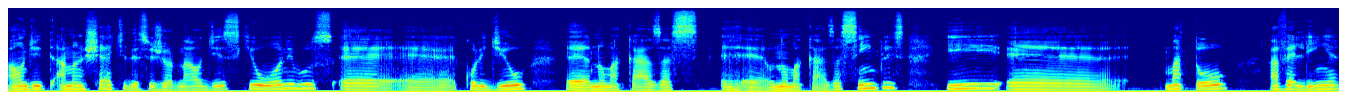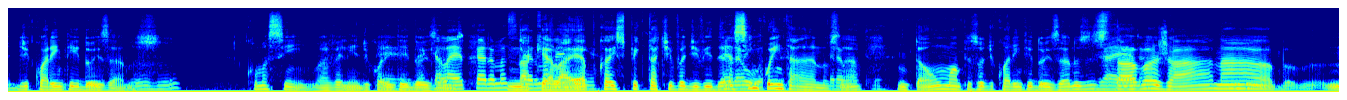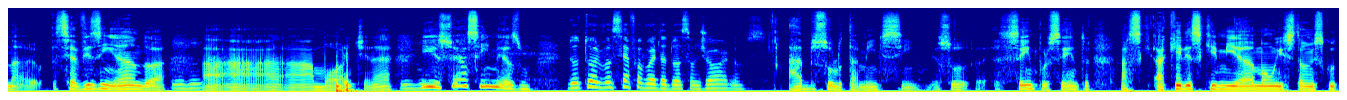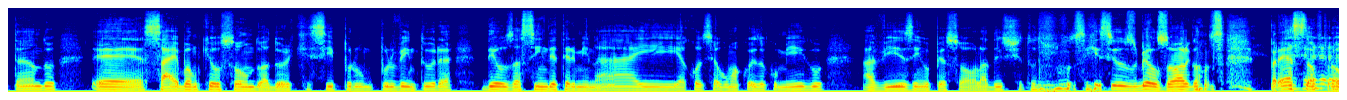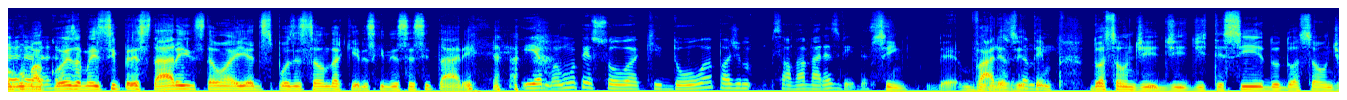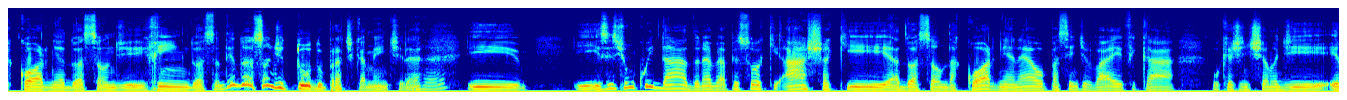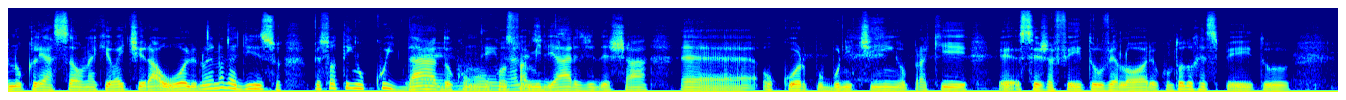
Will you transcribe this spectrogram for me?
onde a manchete desse jornal diz que o ônibus é, é, colidiu numa casa numa casa simples e matou a velhinha de 42 anos. Uhum. Como assim, uma velhinha de 42 é, naquela anos? Época era uma, naquela era uma época a expectativa de vida era, era 50 outra. anos, era né? Outra. Então uma pessoa de 42 anos já estava era. já na, uhum. na, se avizinhando a, uhum. a, a, a, morte, né? Uhum. E isso é assim mesmo. Doutor, você é a favor da doação de órgãos? Absolutamente sim. Eu sou 100%. As, aqueles que me amam e estão escutando, é, saibam que eu sou um doador que, se por, porventura Deus assim determinar e acontecer alguma coisa comigo, avisem o pessoal lá do Instituto. Não sei se os meus órgãos prestam para alguma coisa, mas se prestarem, estão aí à disposição daqueles que necessitarem. E uma pessoa que doa pode salvar várias vidas. Sim, é, várias vidas. Tem doação de, de, de, tecido, doação de córnea, doação de rim, doação. Tem doação de tudo praticamente, né? Uhum. E e existe um cuidado, né? A pessoa que acha que a doação da córnea, né, o paciente vai ficar o que a gente chama de enucleação, né, que vai tirar o olho, não é nada disso. A pessoa tem o cuidado é, com, com os familiares disso. de deixar é, o corpo bonitinho para que é, seja feito o velório com todo respeito.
